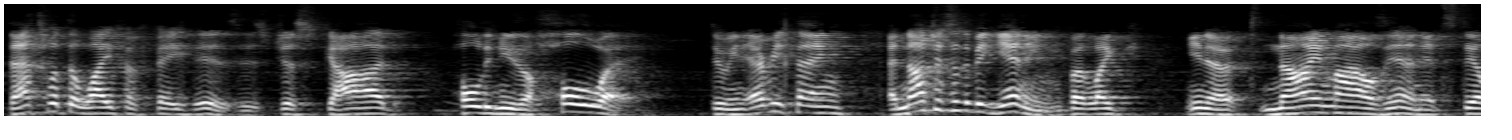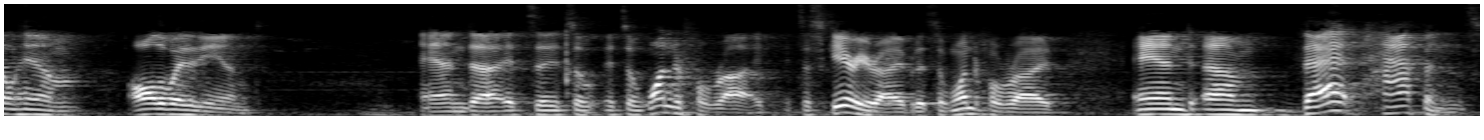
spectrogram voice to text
that's what the life of faith is, is just God holding you the whole way, doing everything, and not just at the beginning, but like, you know, nine miles in, it's still Him all the way to the end. And uh, it's, a, it's, a, it's a wonderful ride. It's a scary ride, but it's a wonderful ride. And um, that happens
